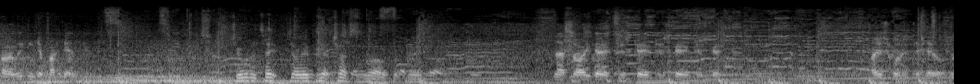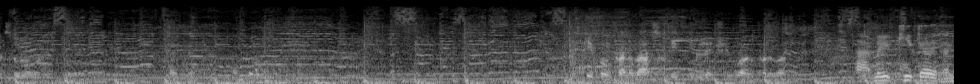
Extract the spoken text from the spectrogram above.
Alright, we can get back in. Do you want to take? Do you want to open that chest as well quickly? No, sorry, go, just go, just go, just go. I just wanted to heal, that's all I wanted. Okay. People in front of us, people literally right in front of us. Uh, move, keep going then.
